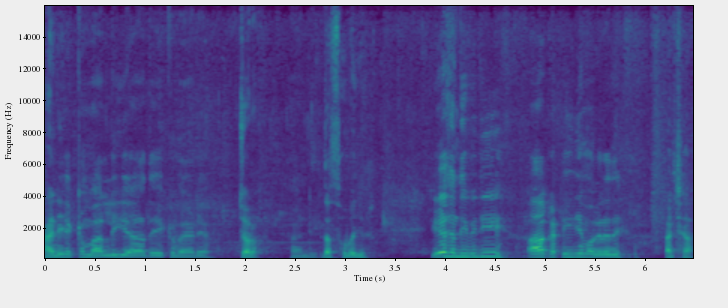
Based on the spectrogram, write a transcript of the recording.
ਹਾਂਜੀ। ਇੱਕ ਮਾਲੀ ਆ ਤੇ ਇੱਕ ਵੈੜ ਆ। ਚਲੋ ਹਾਂਜੀ। ਦੱਸੋ ਬਾਈ ਜੀ। ਇਹ ਸੰਦੀਪ ਜੀ ਆਹ ਕੱਟੀ ਜੇ ਮਗਰੇ ਦੇ। ਅੱਛਾ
